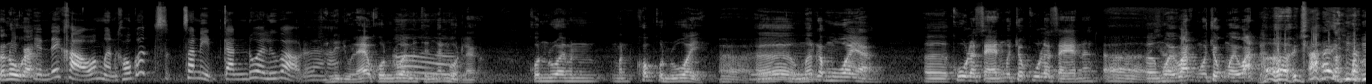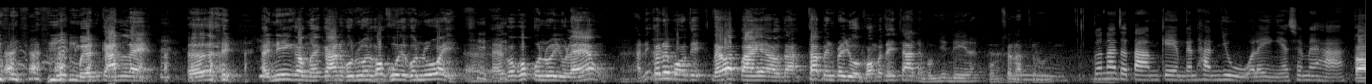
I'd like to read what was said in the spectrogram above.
สนุกอะเห็นได้ข่าวว่าเหมือนเขาก็สสนิทกันด้วยหรือเปล่าด้วยนะคะนี่อยู่แล้วคนรวยมันเออถึงกันหมดแล้วคนรวยมันมันคบคนรวย เออ เออเหมือนกับมวยอะ เออคู่ละแสนมาชกคู่ละแสนนะเออเออมวยวัดมวยชกมวยวัด เออใช่มันเหมือนกันแหละ เออไอ้นี่ก็เหมือนกันคนรวยก็คุยกับคนรวยเออก็คบคนรวยอยู่แล้ว อันนี้ก็เรื่องปกติแต่ว่าไปเอาถ้าถ้าเป็นประโยชน์ของประเทศชาติเนี่ยผมยินดีนะผมสนับสนุนอืมก็น่าจะตามเกมกันทันอยู่อะไรอย่างเงี้ยใช่ไหมคะก็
